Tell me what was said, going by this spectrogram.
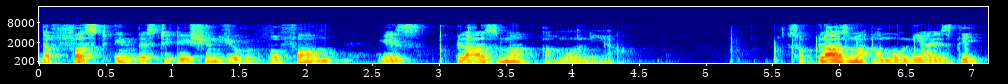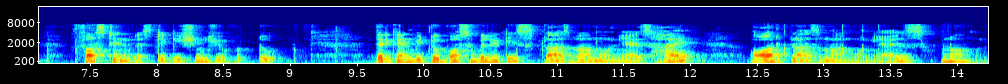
the first investigation you would perform is plasma ammonia. So plasma ammonia is the first investigation you would do. There can be two possibilities. Plasma ammonia is high or plasma ammonia is normal.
